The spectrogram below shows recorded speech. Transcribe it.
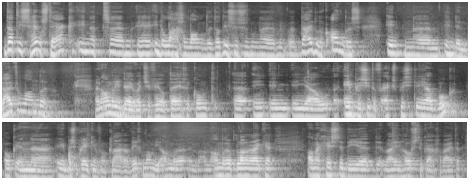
dat is heel sterk in, het, in de lage landen. Dat is dus een, duidelijk anders in, in de buitenlanden. Een ander idee wat je veel tegenkomt uh, in, in, in jouw, uh, impliciet of expliciet in jouw boek, ook in, uh, in je bespreking van Clara Wigman, die andere, een, een andere belangrijke anarchiste die je, de, waar je een hoofdstuk aan gewijd hebt,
